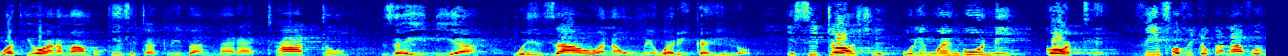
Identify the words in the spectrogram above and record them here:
wakiwa na maambukizi takriban mara tatu zaidi ya wenzao wanaume wa rika hilo. Isitoshe, ulimwenguni kote vifo vitokanavyo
